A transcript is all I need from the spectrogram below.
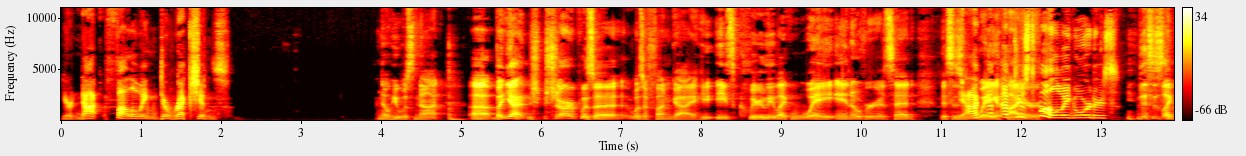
You're not following directions. No, he was not. Uh, but yeah, Sharp was a was a fun guy. He he's clearly like way in over his head. This is yeah, I'm, way I'm, I'm just following orders. this is like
